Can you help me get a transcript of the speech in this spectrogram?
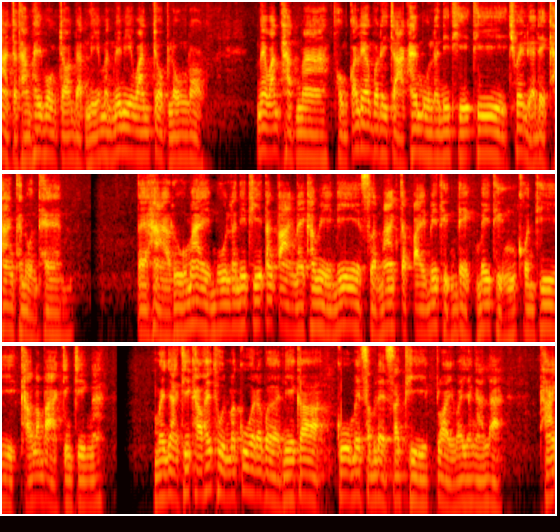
อาจจะทำให้วงจรแบบนี้มันไม่มีวันจบลงหรอก ในวันถัดมาผมก็เลือกบริจาคให้มูลนิธิที่ช่วยเหลือเด็กข้างถนนแทน แต่หารู้ไหมมูลนิธิต่างๆ ในเขมรนี่ส่วนมากจะไปไม่ถึงเด็กไม่ถึงคนที่เขาลำบากจริง ๆ นะเหมือนอย่างที่เขาให้ทุนมากู้ระเบิดนี่ก็กู้ไม่สำเร็จสักทีปล่อยไว้อย่างนั้นแหละทาง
